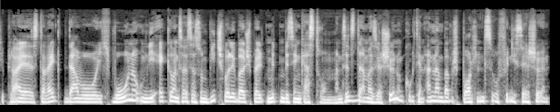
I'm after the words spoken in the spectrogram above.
Die Playa ist direkt da, wo ich wohne, um die Ecke und zwar ist das so ein Beachvolleyballspiel mit ein bisschen Gastron. Man sitzt da immer sehr schön und guckt den anderen beim Sporteln zu, finde ich sehr schön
